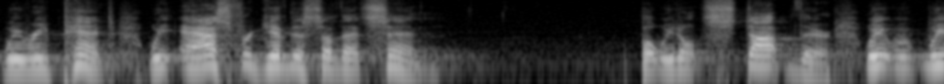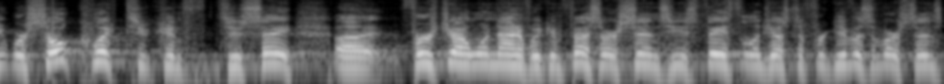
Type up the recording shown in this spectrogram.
We repent, we ask forgiveness of that sin. But we don't stop there. We, we, we're so quick to, conf, to say, uh, 1 John 1 9, if we confess our sins, He is faithful and just to forgive us of our sins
